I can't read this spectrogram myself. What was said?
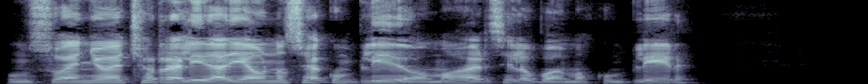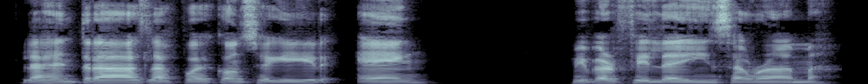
Un sueño hecho realidad y aún no se ha cumplido. Vamos a ver si lo podemos cumplir. Las entradas las puedes conseguir en mi perfil de Instagram.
